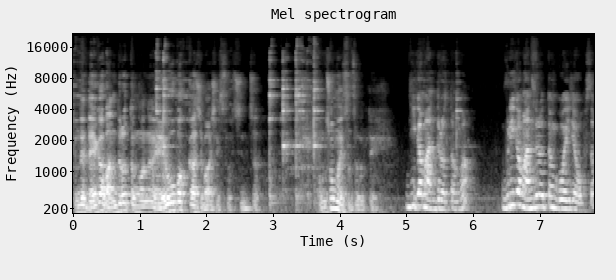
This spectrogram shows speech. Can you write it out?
근데 내가 만들었던 거는 애호박까지 맛있어 진짜. 엄청 맛있었어 그때. 네가 만들었던 거? 우리가 만들었던 거 이제 없어?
